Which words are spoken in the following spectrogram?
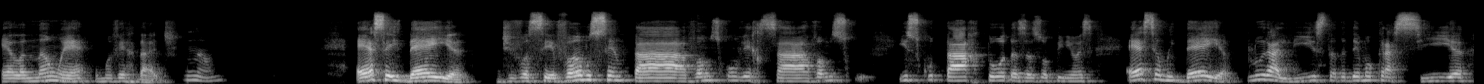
ela não é uma verdade. Não. Essa ideia de você vamos sentar, vamos conversar, vamos escutar todas as opiniões. Essa é uma ideia pluralista da democracia,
